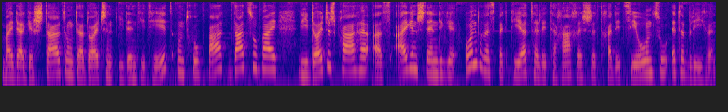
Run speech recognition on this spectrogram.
bei der Gestaltung der deutschen Identität und trug dazu bei, die deutsche Sprache als eigenständige und respektierte literarische Tradition zu etablieren.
